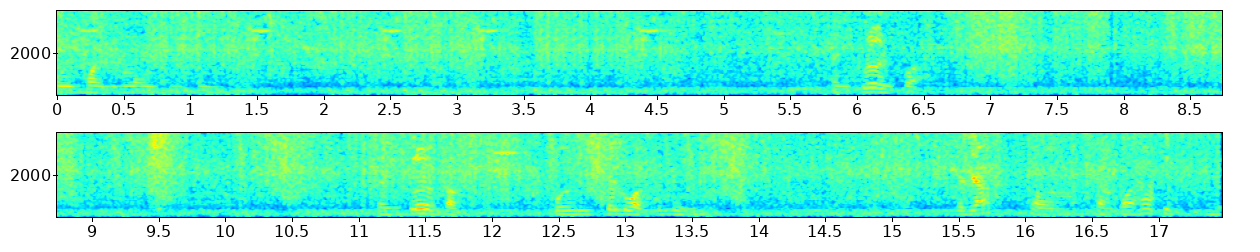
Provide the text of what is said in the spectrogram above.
ปืนใหม่เป็นอะไรจริงๆ เกอร์ดีกว่าแทงเกอร์กับปืนจรวดสนิมระยะเอ่อ350เม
